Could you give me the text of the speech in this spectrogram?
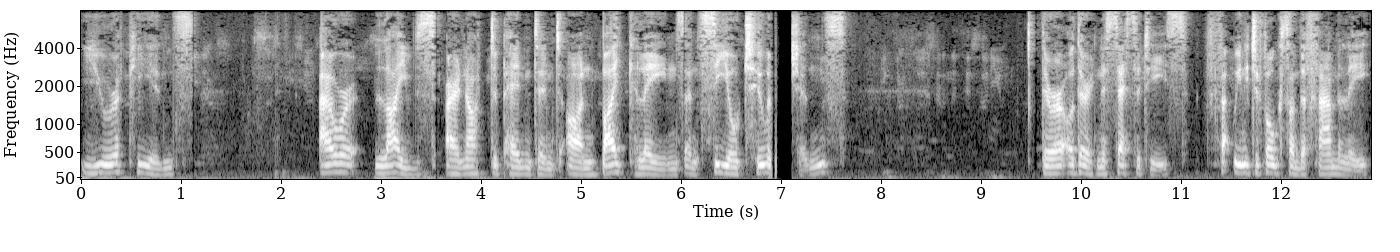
Europeans, our lives are not dependent on bike lanes and CO2 emissions. There are other necessities. We need to focus on the family,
